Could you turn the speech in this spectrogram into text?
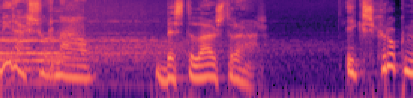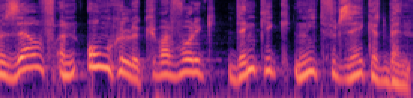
Middagjournaal. Beste luisteraar. Ik schrok mezelf een ongeluk waarvoor ik, denk ik, niet verzekerd ben.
